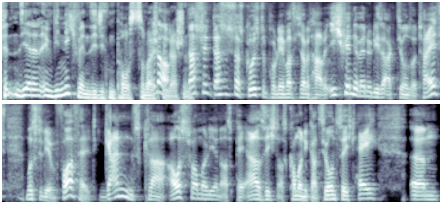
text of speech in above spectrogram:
Finden sie ja dann irgendwie nicht, wenn sie diesen Post zum Beispiel genau, löschen. Das, das ist das größte Problem, was ich damit habe. Ich finde, wenn du diese Aktion so teilst, musst du dir im Vorfeld ganz klar ausformulieren aus PR-Sicht, aus Kommunikationssicht, hey, ähm,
